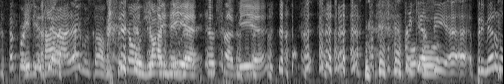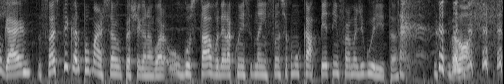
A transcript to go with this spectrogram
É porque ele tá- será, né, Gustavo? Você que é um jovem rebelde. Sabia, eu sabia. Porque O- o- assim, é, é, primeiro lugar, Só explicando pro Marcel que tá chegando agora, o Gustavo ele era conhecido na infância como capeta em forma de guri, tá? Nossa.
